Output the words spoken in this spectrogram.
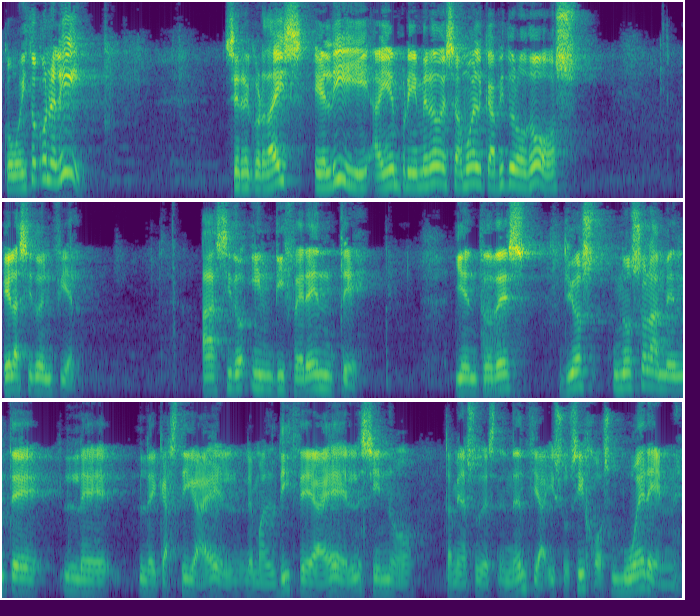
como hizo con Elí. Si recordáis, Elí, ahí en 1 de Samuel capítulo 2, él ha sido infiel, ha sido indiferente. Y entonces Dios no solamente le, castiga a él, le maldice a él, sino también a su descendencia y sus hijos mueren.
